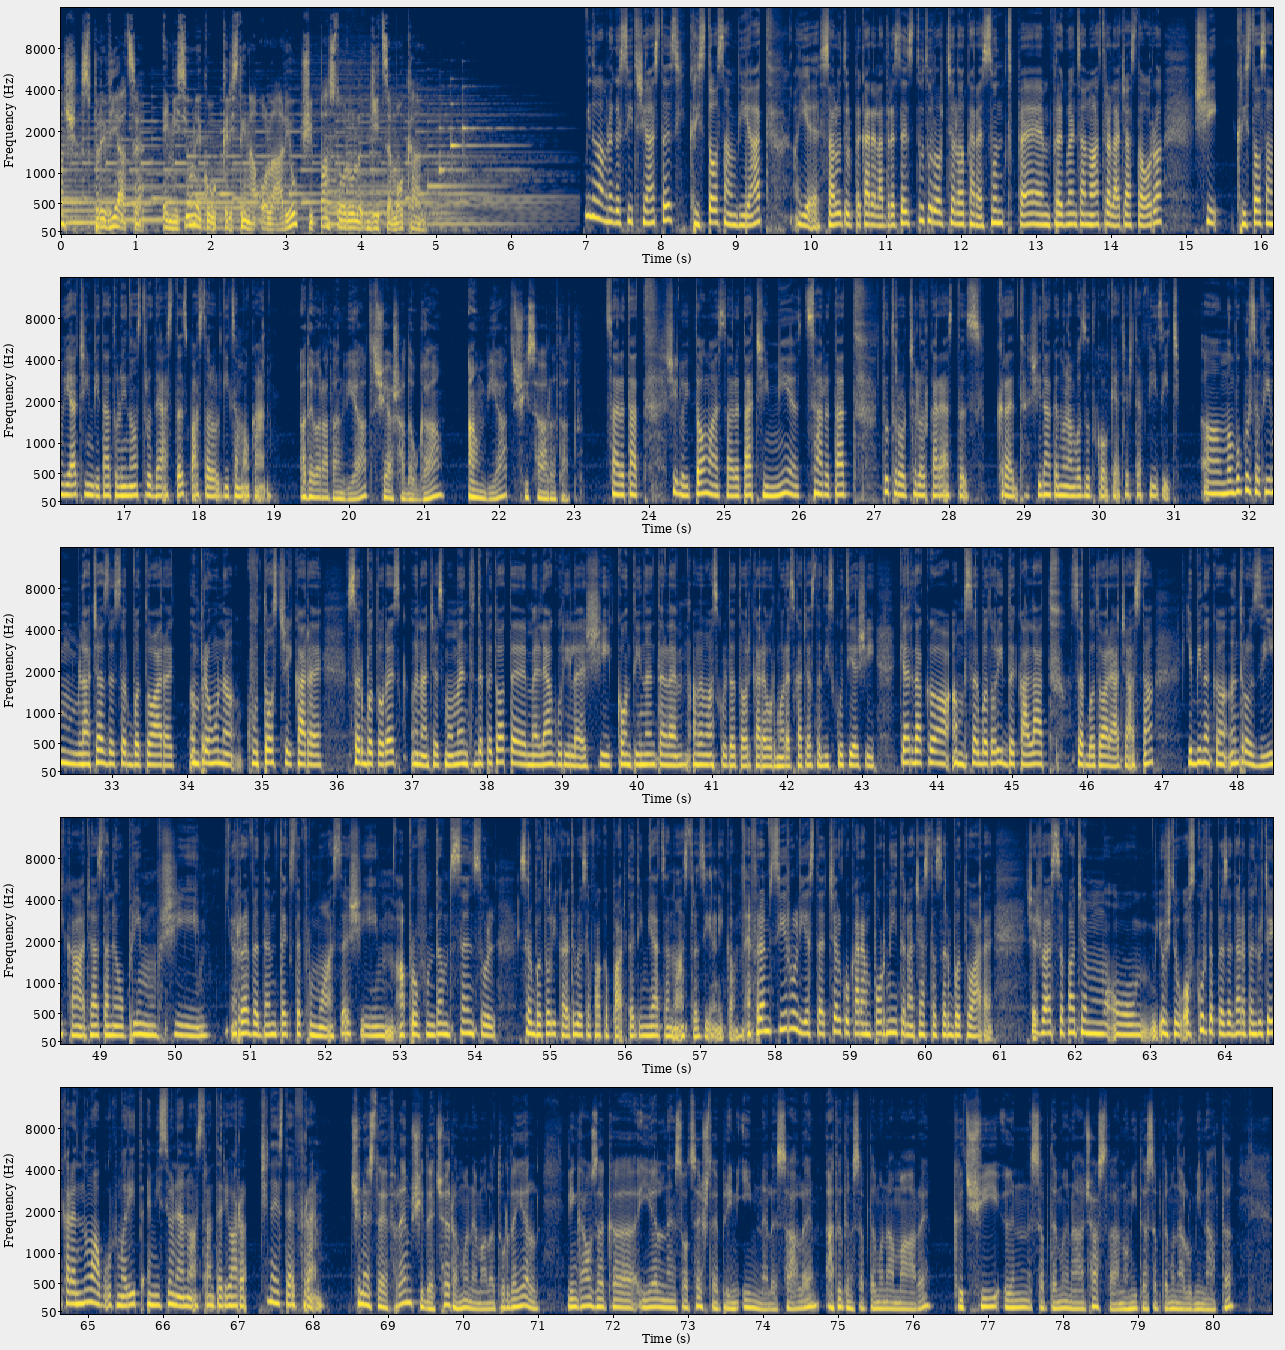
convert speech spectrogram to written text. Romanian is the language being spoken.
Pași spre viață. Emisiune cu Cristina Olariu și pastorul Ghiță Mocan. Bine v-am regăsit și astăzi. Hristos a înviat. E salutul pe care îl adresez tuturor celor care sunt pe frecvența noastră la această oră și Hristos a înviat și invitatului nostru de astăzi, pastorul Ghiță Mocan. Adevărat a înviat și aș adăuga, a înviat și s-a arătat. S-a arătat și lui Toma, s-a arătat și mie, s-a arătat tuturor celor care astăzi cred și dacă nu l-am văzut cu ochii aceștia fizici. Uh, mă bucur să fim la ceas de sărbătoare împreună cu toți cei care sărbătoresc în acest moment de pe toate meleagurile și continentele. Avem ascultători care urmăresc această discuție și chiar dacă am sărbătorit decalat sărbătoarea aceasta, E bine că într-o zi ca aceasta ne oprim și revedem texte frumoase și aprofundăm sensul sărbătorii care trebuie să facă parte din viața noastră zilnică. Efrem Sirul este cel cu care am pornit în această sărbătoare și aș vrea să facem o, eu știu, o scurtă prezentare pentru cei care nu au urmărit emisiunea noastră anterioară. Cine este Efrem? Cine este Efrem și de ce rămânem alături de el? Din cauza că el ne însoțește prin imnele sale, atât în săptămâna mare, cât și în săptămâna aceasta, numită Săptămâna Luminată,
